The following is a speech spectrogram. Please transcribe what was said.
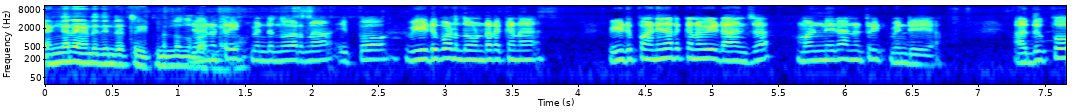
എങ്ങനെയാണ് ഇതിന്റെ ട്രീറ്റ്മെന്റ് ട്രീറ്റ്മെന്റ് എന്ന് പറഞ്ഞാൽ ഇപ്പോ വീട് പണിതുകൊണ്ട് നടക്കണ വീട് പണി നടക്കണ വീടാണെന്ന് വെച്ചാൽ മണ്ണിലാണ് ട്രീറ്റ്മെന്റ് ചെയ്യുക. അതിപ്പോ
